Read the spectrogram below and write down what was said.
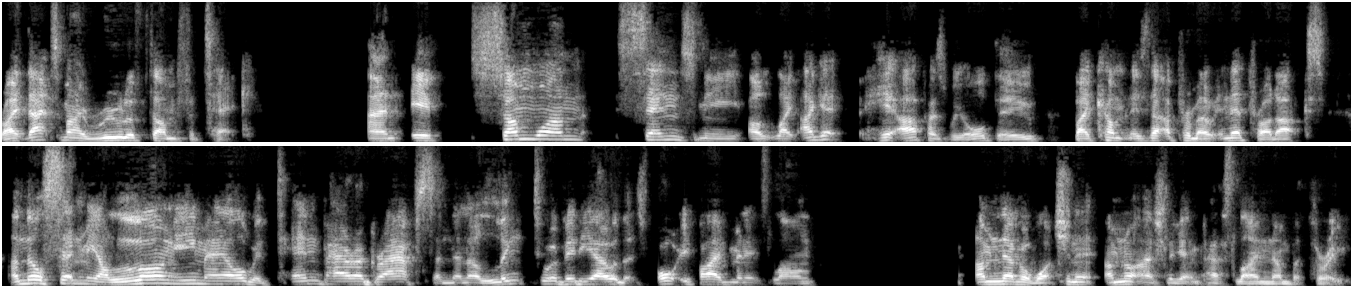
Right? That's my rule of thumb for tech. And if someone sends me a, like I get hit up as we all do by companies that are promoting their products and they'll send me a long email with 10 paragraphs and then a link to a video that's 45 minutes long. I'm never watching it. I'm not actually getting past line number 3.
